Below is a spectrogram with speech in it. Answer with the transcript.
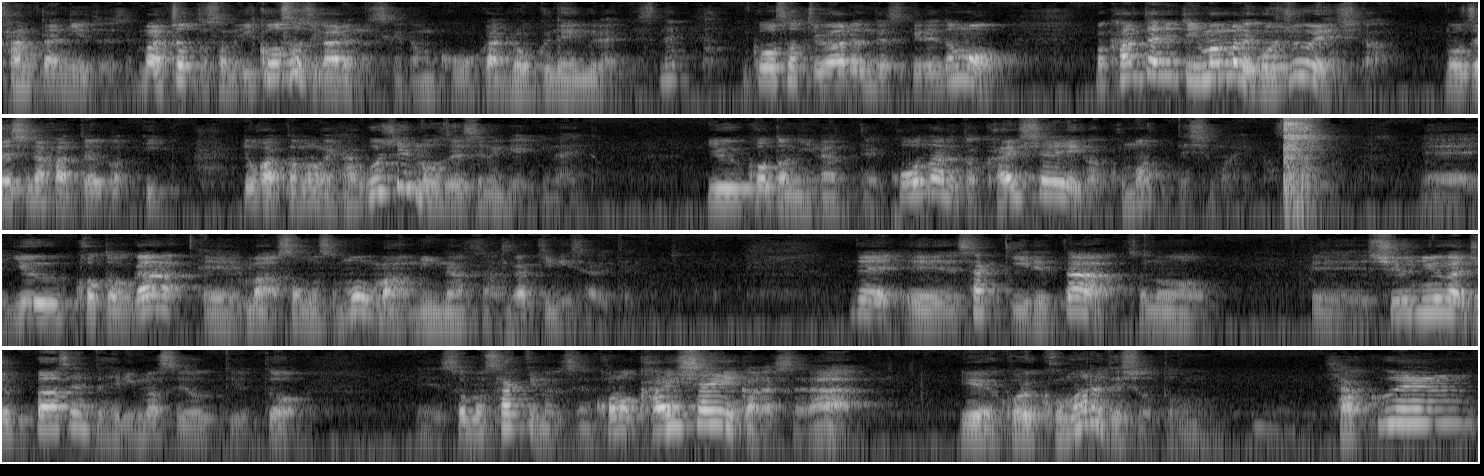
簡単に言うとですねまあちょっとその移行措置があるんですけどもここから6年ぐらいですね。移行措置があるんですけれども、まあ、簡単に言うと今まで50円しか納税しなかったよかいよかったものが150円納税しなきゃいけないということになってこうなると会社 A が困ってしまいます、えーいうことが、えーまあ、そもそもまあ皆さんが気にされていること。で、えーさっき入れたその、えー収入が10%減りますよっていうと、えーそのさっきのですねこの会社 A からしたらいやいやこれ困るでしょと、100円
